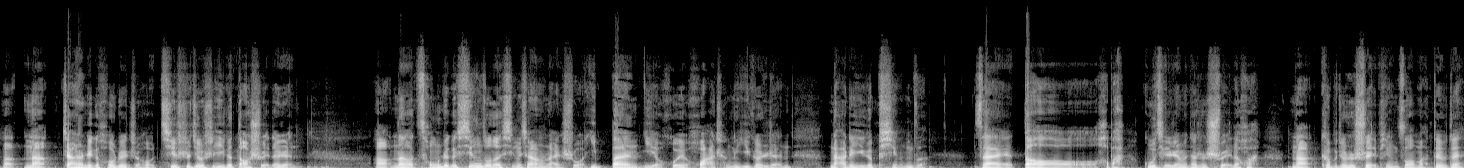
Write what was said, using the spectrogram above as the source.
啊。那加上这个后缀之后，其实就是一个倒水的人。啊，那从这个星座的形象上来说，一般也会画成一个人拿着一个瓶子在倒，好吧，姑且认为它是水的话，那可不就是水瓶座嘛，对不对？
